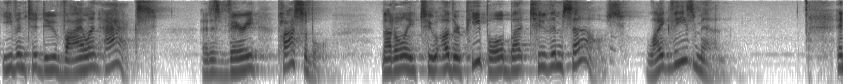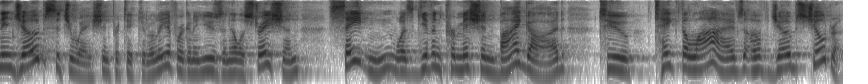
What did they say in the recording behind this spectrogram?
even to do violent acts. That is very possible, not only to other people, but to themselves, like these men. And in Job's situation, particularly, if we're going to use an illustration, Satan was given permission by God to take the lives of Job's children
